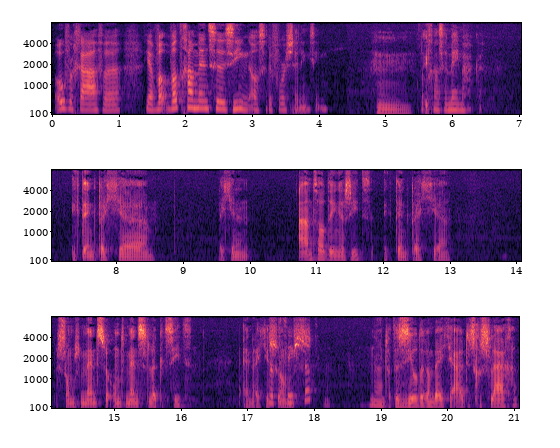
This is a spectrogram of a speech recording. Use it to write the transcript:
overgave. Ja, wat, wat, gaan mensen zien als ze de voorstelling zien? Hmm, wat ik, gaan ze meemaken? Ik denk dat je, dat je een aantal dingen ziet. Ik denk dat je soms mensen ontmenselijkt ziet. En dat je Wat soms. Dat? Nou, dat de ziel er een beetje uit is geslagen.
